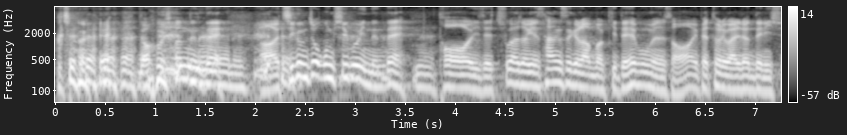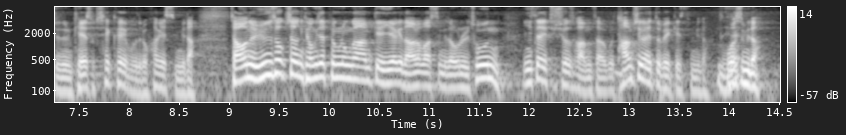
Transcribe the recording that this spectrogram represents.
너무 쉬었는데. 어, 지금 조금 쉬고 있는데 네. 더 이제 추가적인 상승을 한번 기대해 보면서 이 배터리 관련된 이슈들을 계속 체크해 보도록 하겠습니다. 자 오늘 윤석천 경제평론가와 함께 이야기 나눠봤습니다. 오늘 좋은 insight 주셔서 감사하고 다음 시간에 또 뵙겠습니다. 고맙습니다.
